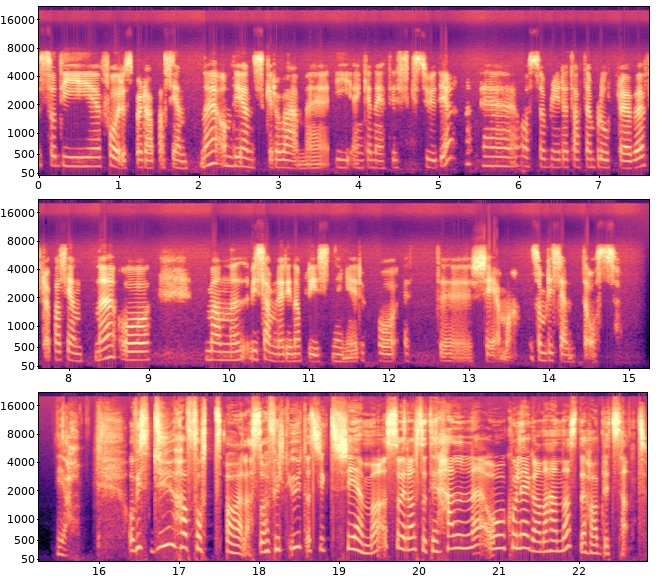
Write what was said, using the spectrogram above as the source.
Så de forespør da pasientene om de ønsker å være med i en genetisk studie. Eh, og så blir det tatt en blodprøve fra pasientene, og man, vi samler inn opplysninger på et eh, skjema som blir sendt til oss. Ja. Og hvis du har fått ALS og har fylt ut et slikt skjema, så er det altså til Helle og kollegaene hennes det har blitt sendt.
